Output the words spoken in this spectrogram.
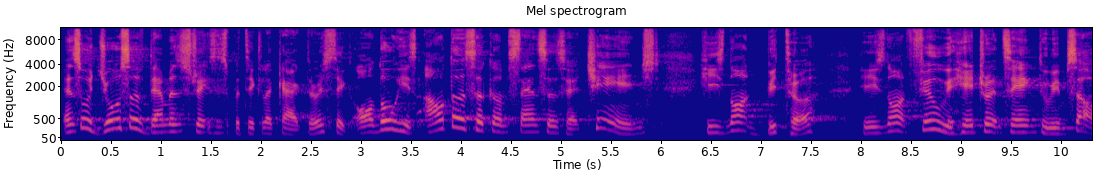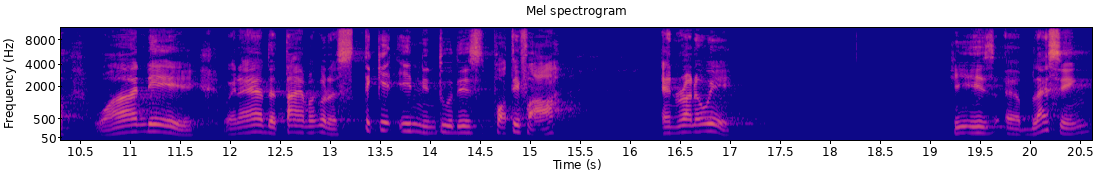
And so Joseph demonstrates this particular characteristic. Although his outer circumstances had changed, he's not bitter, He's not filled with hatred saying to himself, one day when I have the time, I'm going to stick it in into this Potiphar and run away. He is a blessing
